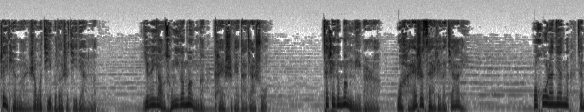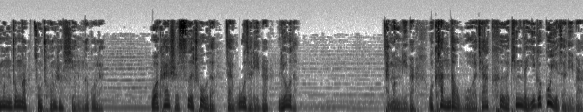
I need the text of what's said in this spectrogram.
这天晚上我记不得是几点了，因为要从一个梦啊开始给大家说。在这个梦里边啊，我还是在这个家里。我忽然间呢，在梦中啊，从床上醒了过来。我开始四处的在屋子里边溜达，在梦里边，我看到我家客厅的一个柜子里边，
